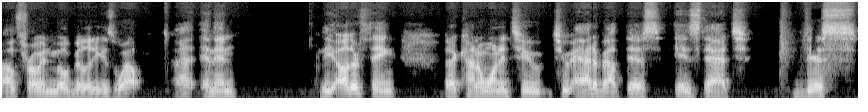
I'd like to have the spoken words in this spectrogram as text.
I'll throw in mobility as well. Uh, and then the other thing that I kind of wanted to to add about this is that this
